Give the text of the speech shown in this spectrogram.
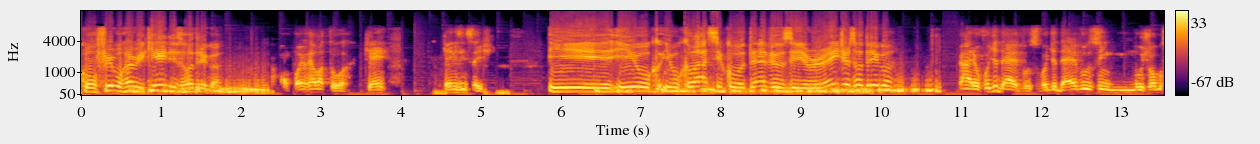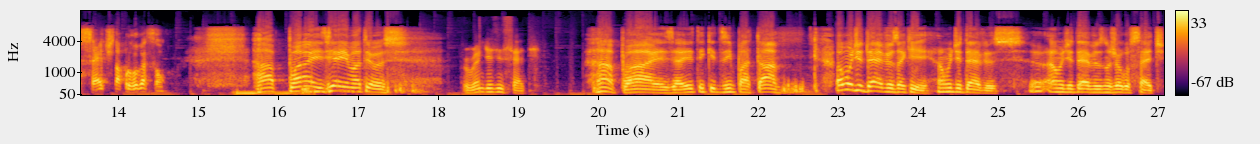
Confirma o Hurricanes, Rodrigo? Acompanhe o relator. Quem? Keynes em 6. E, e, o, e o clássico Devils e Rangers, Rodrigo? Cara, eu vou de Devils. Vou de Devils em, no jogo 7 da prorrogação. Rapaz, e aí, Matheus? Rangers em 7. Rapaz, aí tem que desempatar. Vamos de Devils aqui. Vamos de Devils. Vamos de Devils no jogo 7.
